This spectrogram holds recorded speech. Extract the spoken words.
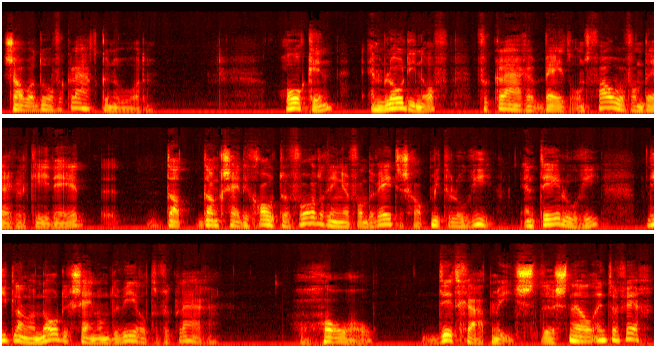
zou erdoor verklaard kunnen worden. Hawking en Mlodinov verklaren bij het ontvouwen van dergelijke ideeën eh, dat dankzij de grote vorderingen van de wetenschap, mythologie en theologie niet langer nodig zijn om de wereld te verklaren. Ho, ho, dit gaat me iets te snel en te ver.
